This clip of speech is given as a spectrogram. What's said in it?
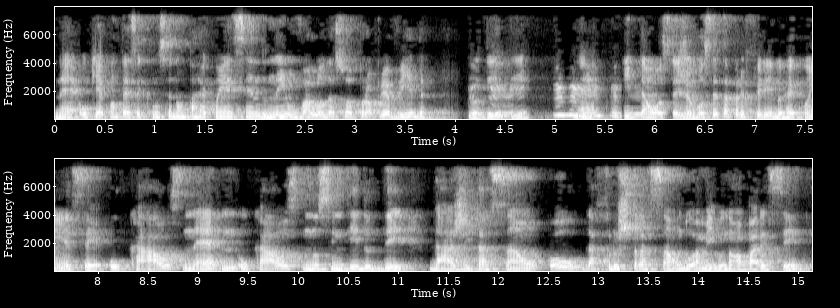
né? O que acontece é que você não está reconhecendo nenhum valor da sua própria vida dia a dia. Uhum, né? Uhum. Então, ou seja, você está preferindo reconhecer o caos, né? O caos no sentido de da agitação ou da frustração do amigo não aparecer.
